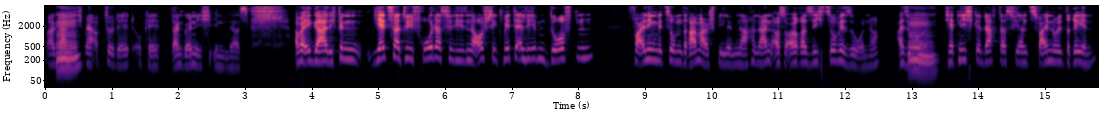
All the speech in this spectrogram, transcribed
War gar Mhm. nicht mehr up to date. Okay, dann gönne ich Ihnen das. Aber egal, ich bin jetzt natürlich froh, dass wir diesen Aufstieg miterleben durften. Vor allen Dingen mit so einem Dramaspiel im Nachhinein, aus eurer Sicht sowieso, ne? Also, Mhm. ich hätte nicht gedacht, dass wir ein 2-0 drehen.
